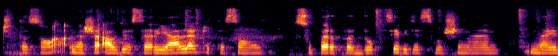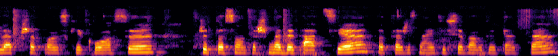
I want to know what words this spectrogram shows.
czy to są nasze audioseriale, czy to są superprodukcje, gdzie słyszymy najlepsze polskie głosy, czy to są też medytacje, to też znajdzie się w audiotece.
